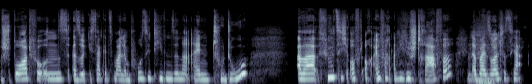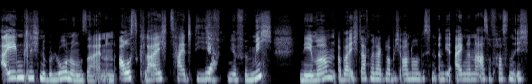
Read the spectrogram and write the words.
Sport für uns, also ich sage jetzt mal im positiven Sinne, ein To-Do. aber fühlt sich oft auch einfach an wie eine Strafe. Dabei mhm. sollte es ja eigentlich eine Belohnung sein, ein Ausgleich, Zeit, die ja. ich mir für mich nehme. Aber ich darf mir da, glaube ich, auch noch ein bisschen an die eigene Nase fassen. Ich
